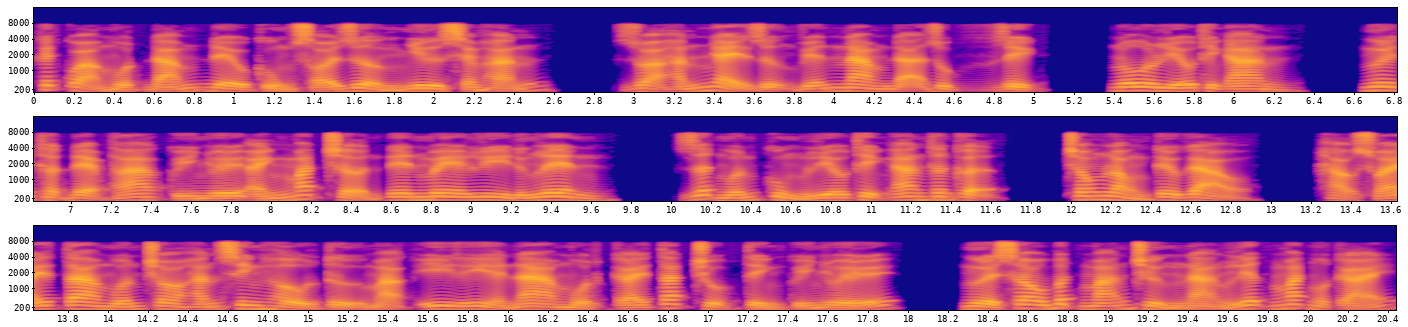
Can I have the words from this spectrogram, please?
kết quả một đám đều cùng sói dường như xem hắn, dọa hắn nhảy dựng viễn nam đã dục dịch, nô liếu Thịnh An, ngươi thật đẹp tha quý nhuế ánh mắt trở nên mê ly đứng lên, rất muốn cùng Liêu Thịnh An thân cận, trong lòng kêu gào, hảo xoáy ta muốn cho hắn sinh hầu tử mạc y y na một cái tắt chụp tỉnh quý nhuế, người sau bất mãn chừng nàng liếc mắt một cái.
